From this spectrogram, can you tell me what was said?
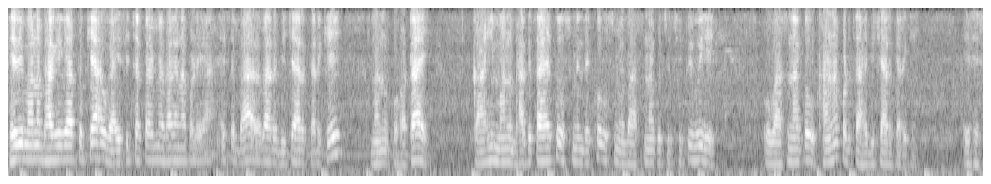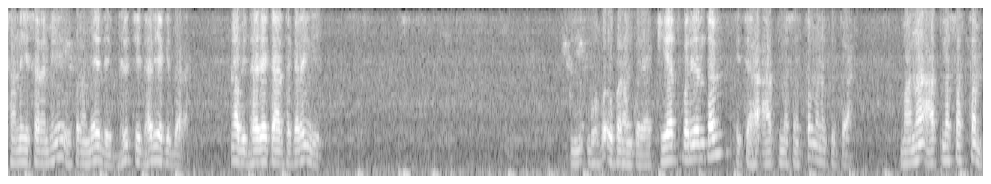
फिर भी मन भागेगा तो क्या होगा? इसी चक्कर में भागना पड़ेगा। ऐसे बार बार विचार करके मन को हटाए, कहीं मन भागता है तो उसमें देखो, उसमें वासना कुछ छिपी हुई है। वो वासना को उखाड़ना पड़ता है विचार करके। इसे शनि शरण में उपरमेद धैर्य के द्वारा। अभी धैर्य का अर्थ करेंगे। उपरम कर कियत पर्यतम आत्मसंस्थम मन कृत्वा मन आत्मसंस्थम,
